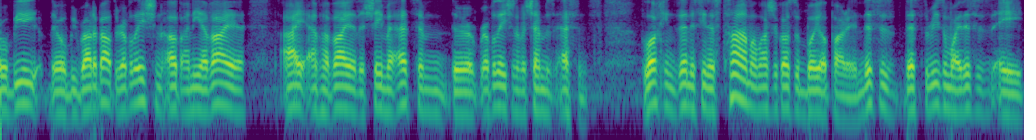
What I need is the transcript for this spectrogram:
will be there will be brought about the revelation of ani havaya. I am havaya, the shema etzem, the revelation of Hashem's essence. And this is that's the reason why this is a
